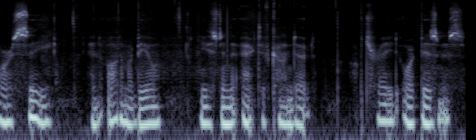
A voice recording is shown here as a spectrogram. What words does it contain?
or C, an automobile used in the active conduct of trade or business,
